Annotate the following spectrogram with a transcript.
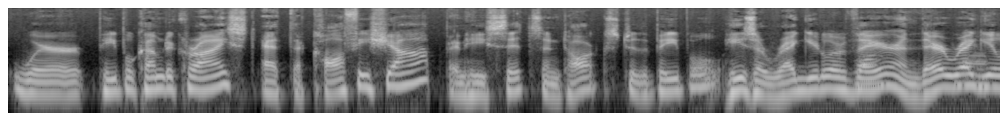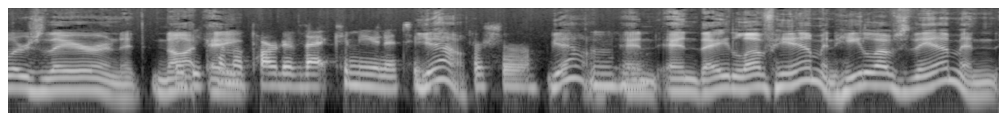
where people come to Christ at the coffee shop and he sits and talks to the people. He's a regular there yeah. and they're regulars yeah. there and it's not they become a, a, part of that community. Yeah. For sure. Yeah. Mm-hmm. And and they love him and he loves them and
